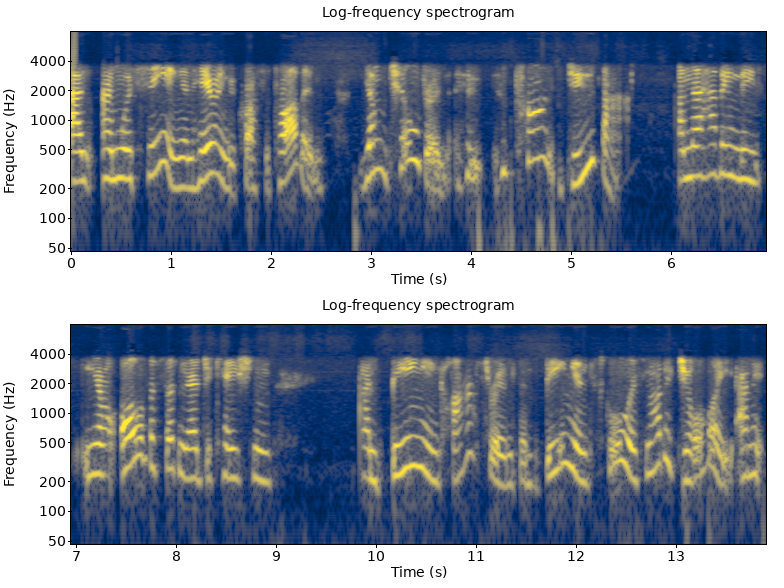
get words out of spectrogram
And, and we're seeing and hearing across the province young children who, who can't do that. And they're having these, you know, all of a sudden education and being in classrooms and being in school is not a joy, and it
